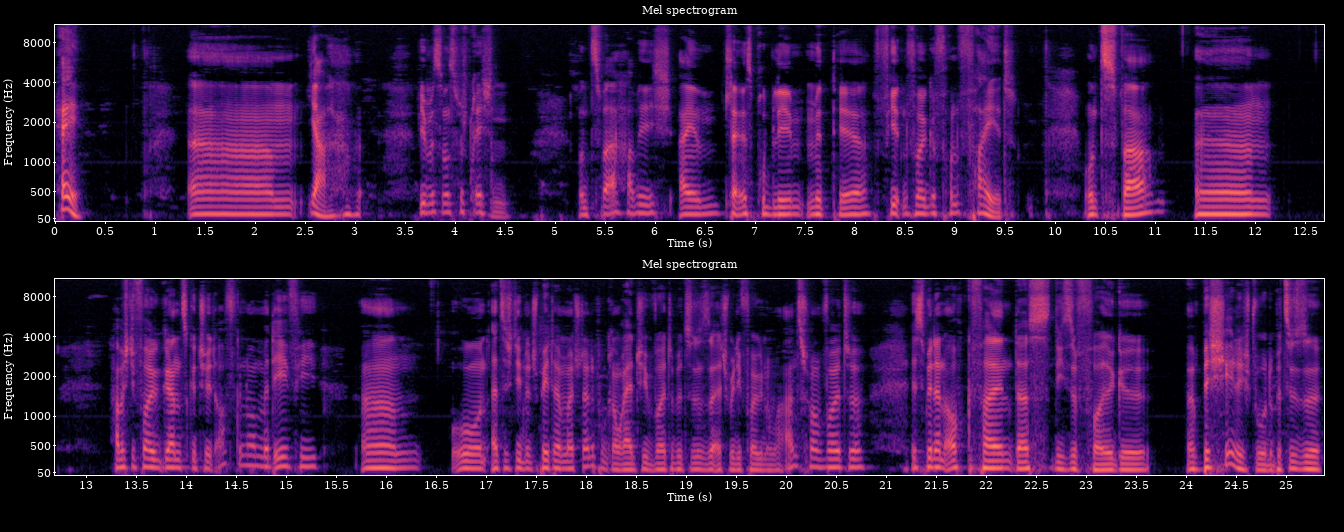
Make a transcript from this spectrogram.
Hey. Ähm, ja. Wir müssen was besprechen. Und zwar habe ich ein kleines Problem mit der vierten Folge von Fight. Und zwar, ähm, habe ich die Folge ganz gechillt aufgenommen mit Efi. Ähm, und als ich die dann später in mein Schneideprogramm reinschieben wollte, beziehungsweise als ich mir die Folge nochmal anschauen wollte, ist mir dann aufgefallen, dass diese Folge äh, beschädigt wurde, beziehungsweise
